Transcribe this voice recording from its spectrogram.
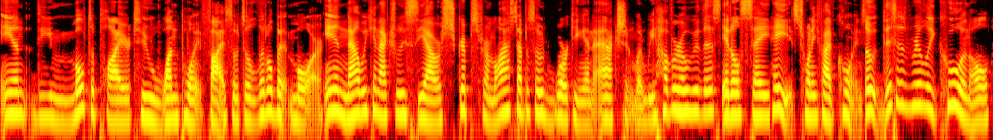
and the multiplier to 1.5. So it's a little bit more. And now we can actually see our scripts from last episode working in action. When we hover over this, it'll say, hey, it's 25 coins. So this is really cool and all,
